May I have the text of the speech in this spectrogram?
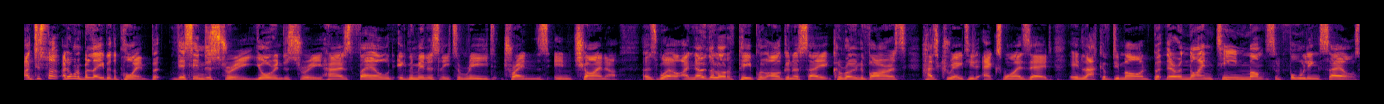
I just don't, I don't want to belabor the point, but this industry, your industry, has failed ignominiously to read trends in China as well. I know that a lot of people are going to say coronavirus has created X, Y, Z in lack of demand, but there are 19 months of falling sales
